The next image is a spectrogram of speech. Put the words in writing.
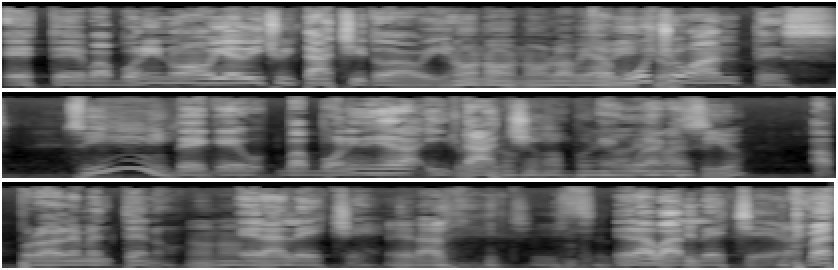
este, Bad Bunny no había dicho Itachi todavía. No, no, no lo había Fue dicho. mucho antes Sí. de que Bad Bunny dijera Yo creo Itachi. que Bad Bunny en no una había nacido. Ah, probablemente no. No, no, Era no. leche. Era leche. Era Bad Leche. Era.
